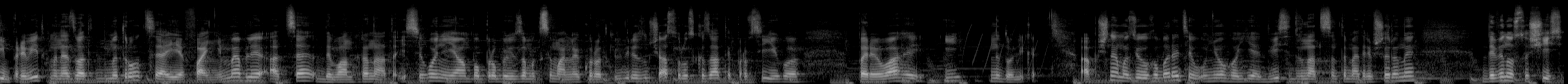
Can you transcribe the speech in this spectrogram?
Всім привіт! Мене звати Дмитро, це є файні меблі, а це диван граната. І сьогодні я вам попробую за максимально короткий відрізок часу розказати про всі його переваги і недоліки. А почнемо з його габаритів. У нього є 212 см ширини, 96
